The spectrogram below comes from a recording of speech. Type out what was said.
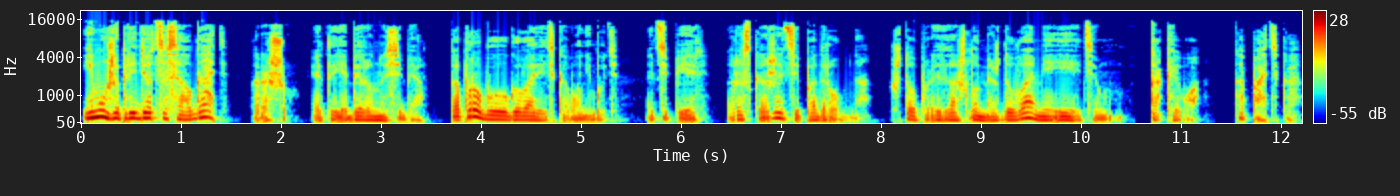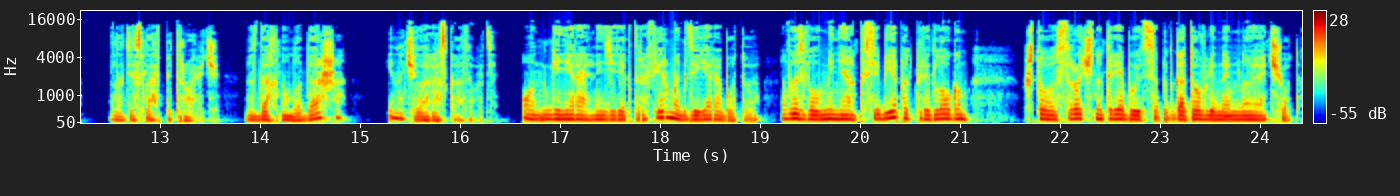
Ему же придется солгать». «Хорошо, это я беру на себя. Попробую уговорить кого-нибудь. А теперь расскажите подробно, что произошло между вами и этим... Как его? Копатько, Владислав Петрович. Вздохнула Даша и начала рассказывать. Он генеральный директор фирмы, где я работаю. Вызвал меня к себе под предлогом, что срочно требуется подготовленный мной отчет.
